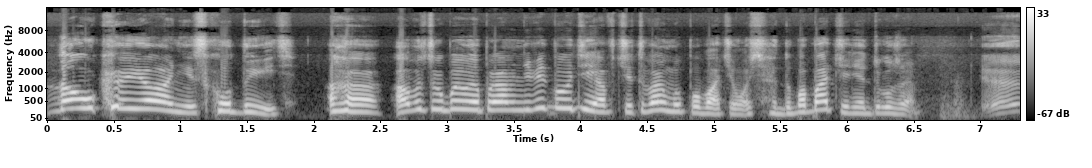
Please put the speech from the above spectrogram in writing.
на океані сходить. Ага, а ви зробили правильні відповіді, а в четвер ми побачимось. До побачення, друже. Е,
